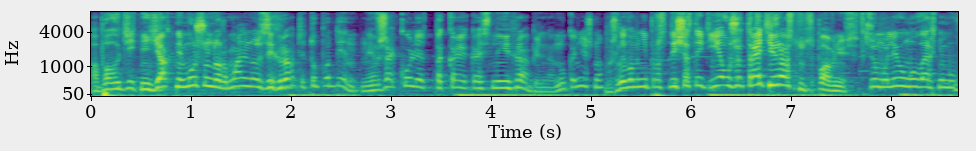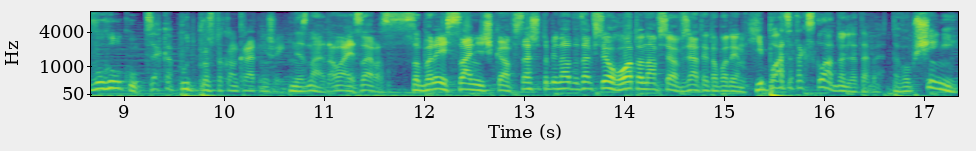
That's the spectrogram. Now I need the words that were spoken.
Обалдіть, ніяк не можу нормально зіграти топ-1. Невже коля така якась неіграбільна? Ну, звісно, можливо, мені просто не щастить. Я вже третій раз тут спавнюсь в цьому лівому верхньому вуголку. Це капут просто конкретніший. Не знаю, давай зараз. Соберись, Санічка, все, що тобі треба, це всього, то на все взяти топ-1. Хіба це так складно для тебе? Та взагалі ні.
